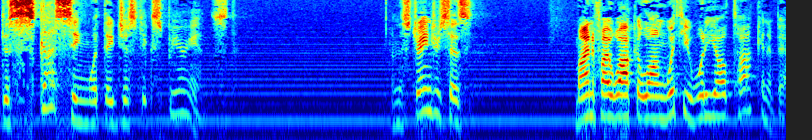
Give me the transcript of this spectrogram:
discussing what they just experienced. And the stranger says, Mind if I walk along with you? What are y'all talking about?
